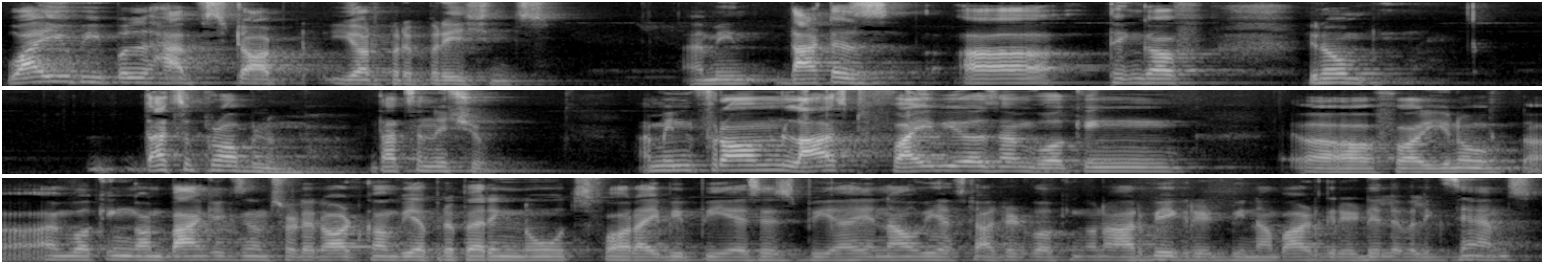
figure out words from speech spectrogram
Why you people have stopped your preparations? I mean, that is a thing of, you know, that's a problem. That's an issue I mean, from last five years, I'm working uh, for, you know, uh, I'm working on bankexamstoday.com. We are preparing notes for IBPS, SBI, and now we have started working on RBI grade B, NABARD grade A level exams.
